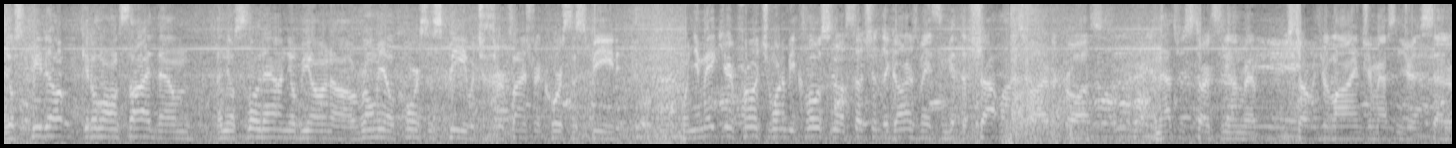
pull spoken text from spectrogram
You'll speed up, get alongside them, and you'll slow down. You'll be on a Romeo course of speed, which is a replenishment course of speed. When you make your approach, you want to be close enough such that the gunner's mates can get the shot lines fired across, and that's what starts the unrep. You start with your lines, your messenger, etc.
